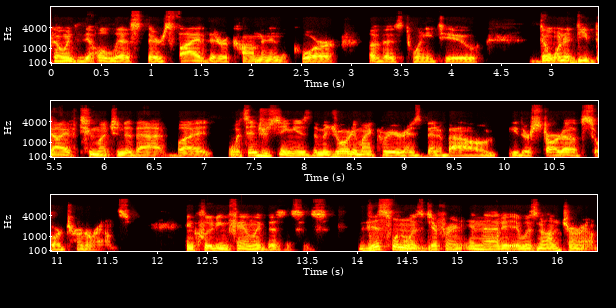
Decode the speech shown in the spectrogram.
go into the whole list. There's five that are common in the core of those 22. Don't want to deep dive too much into that, but what's interesting is the majority of my career has been about either startups or turnarounds, including family businesses. This one was different in that it was not a turnaround.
